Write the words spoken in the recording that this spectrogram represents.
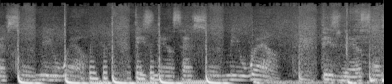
have served me well. These nails have served me well. These nails have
